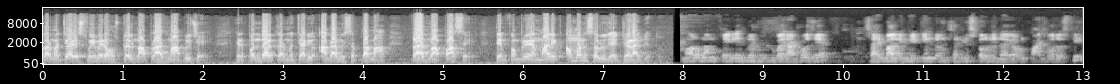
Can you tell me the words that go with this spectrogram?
કર્મચારી સ્મીમેર હોસ્પિટલમાં પ્લાઝમા આપ્યું છે. જ્યારે પંદર કર્મચારીઓ આગામી સપ્તાહમાં પ્લાઝમા પાસે તેમ કંપનીના માલિક અમન સલુજાએ જણાવ્યું હતું. મારું નામ શૈલેષભાઈ ભીખુભાઈ રાઠોડ છે. સાહેબા લિમિટની અંદર હું સર્વિસ કરું છું ડ્રાઈવર પાંચ વર્ષથી.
